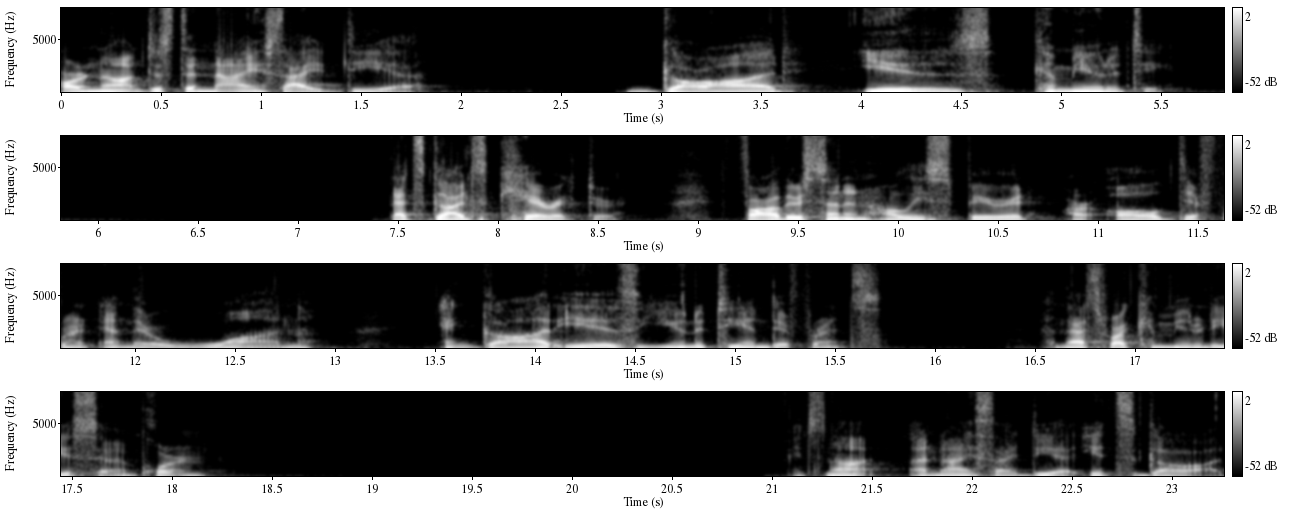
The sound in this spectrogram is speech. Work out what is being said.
are not just a nice idea, God is community. That's God's character. Father, Son, and Holy Spirit are all different and they're one. And God is unity and difference. And that's why community is so important. It's not a nice idea, it's God.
